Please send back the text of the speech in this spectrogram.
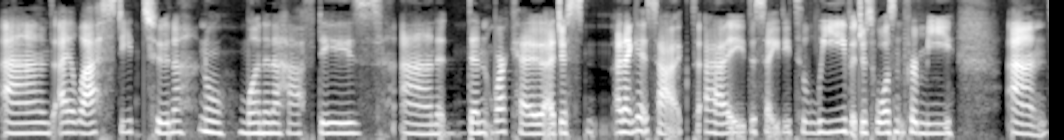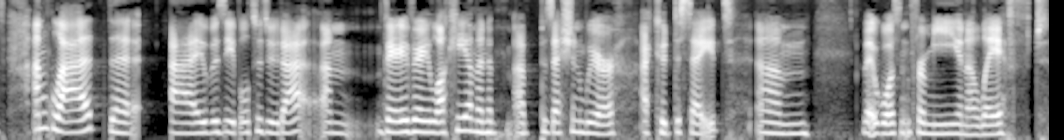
and I lasted two and a, no one and a half days, and it didn't work out. I just I didn't get sacked. I decided to leave. It just wasn't for me, and I'm glad that I was able to do that. I'm very very lucky. I'm in a, a position where I could decide. Um, that it wasn't for me and I left.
